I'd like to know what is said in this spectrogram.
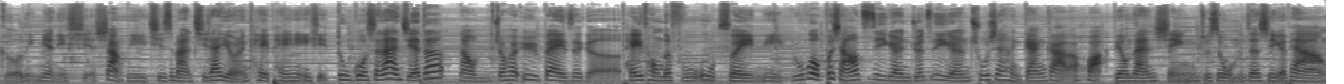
格里面，你写上你其实蛮期待有人可以陪你一起度过圣诞节的，那我们就会预备这个陪同的服务。所以你如果不想要自己一个人，觉得自己一个人出现很尴尬的话，不用担心，就是我们这是一个非常。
